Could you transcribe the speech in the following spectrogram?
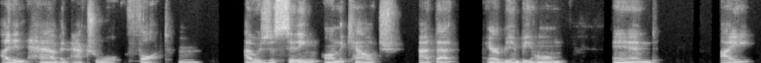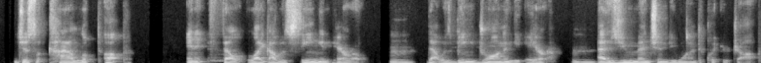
I didn't have an actual thought. Mm. I was just sitting on the couch at that Airbnb home and I just kind of looked up and it felt like I was seeing an arrow mm. that was being drawn in the air. Mm-hmm. As you mentioned, you wanted to quit your job.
